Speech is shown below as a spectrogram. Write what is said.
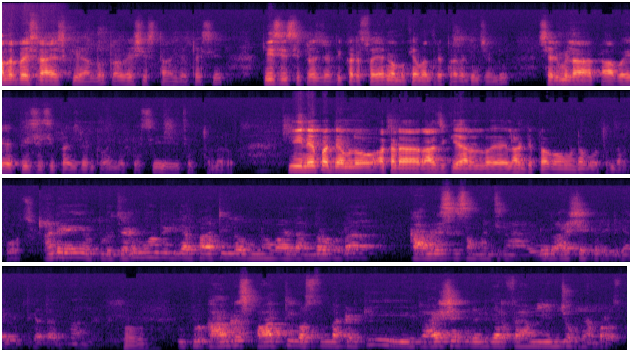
ఆంధ్రప్రదేశ్ రాజకీయాల్లో ప్రవేశిస్తా అని చెప్పేసి పిసిసి ప్రెసిడెంట్ ఇక్కడ స్వయంగా ముఖ్యమంత్రి ప్రకటించిండు. షర్మిల కాబోయే పిసిసి ప్రెసిడెంట్ అని చెప్పేసి చెప్తున్నారు. ఈ నేపథ్యంలో అక్కడ రాజకీయాలలో ఎలాంటి ప్రభావం ఉండబోతుంది అనుకోవచ్చు? అంటే ఇప్పుడు జగన్మోహన్ రెడ్డి గారి పార్టీలో ఉన్న వాళ్ళందరూ కూడా కాంగ్రెస్కి సంబంధించిన వాళ్ళు రాజశేఖర రెడ్డి గారి వ్యక్తిగత అభిమానులు. ఇప్పుడు కాంగ్రెస్ పార్టీ వస్తుంది అక్కడికి రాజశేఖర రెడ్డి గారి ఫ్యామిలీ నుంచి ఒక మెంబర్ వస్తుంది.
